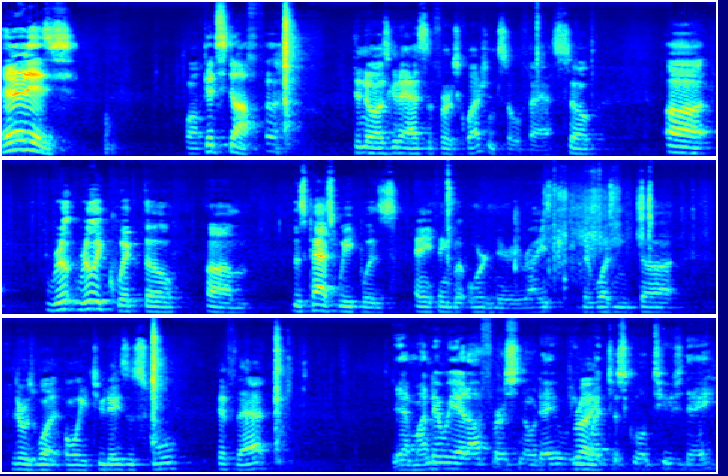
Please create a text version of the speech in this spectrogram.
There it is. Well, Good stuff. Didn't know I was going to ask the first question so fast. So, uh, re- really quick though, um, this past week was anything but ordinary, right? There wasn't. Uh, there was what only two days of school, if that. Yeah, Monday we had off for a snow day. We Right. went to school Tuesday.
